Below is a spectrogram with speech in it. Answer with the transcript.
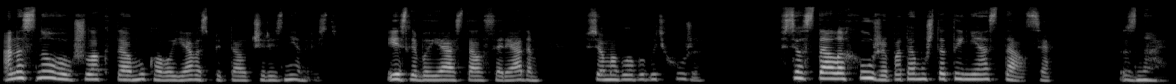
Она снова ушла к тому, кого я воспитал через ненависть. Если бы я остался рядом, все могло бы быть хуже. Все стало хуже, потому что ты не остался. Знаю.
